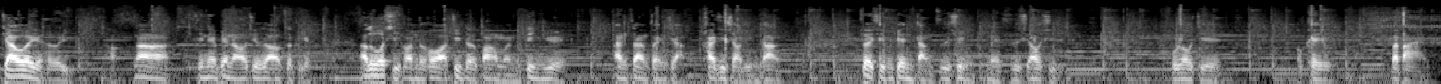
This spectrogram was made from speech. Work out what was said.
价位也合理。好，那今天便当介绍到这边。那如果喜欢的话，记得帮我们订阅、按赞、分享、开启小铃铛，最新便当资讯、美食消息不漏接。OK，拜拜。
